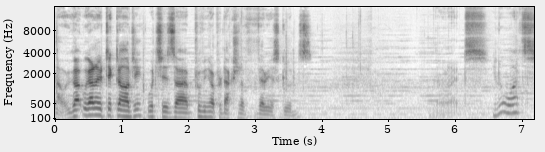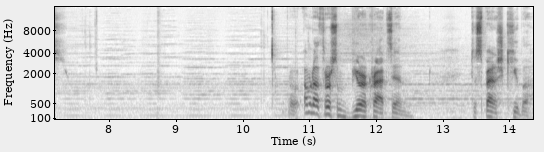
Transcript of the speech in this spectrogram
Oh, we got we got a new technology, which is uh, improving our production of various goods. All right, you know what? I'm gonna throw some bureaucrats in to Spanish Cuba.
